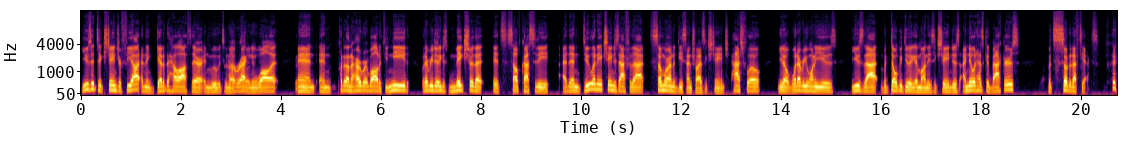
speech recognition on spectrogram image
use it to exchange your fiat and then get it the hell off there and move it to another right. new wallet and and put it on a hardware wallet if you need. Whatever you're doing, just make sure that it's self custody and then do any exchanges after that somewhere on a decentralized exchange. Hashflow, you know, whatever you want to use, use that, but don't be doing them on these exchanges. I know it has good backers, but so did FTX.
